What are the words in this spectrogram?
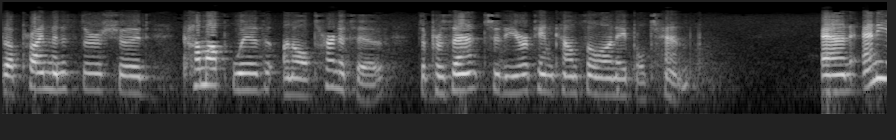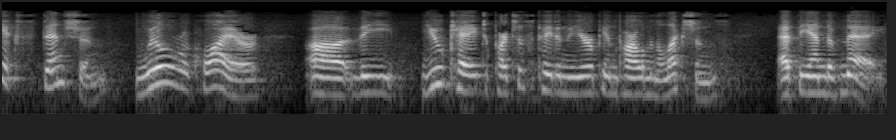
the Prime Minister should come up with an alternative to present to the European Council on April 10th. And any extension will require uh, the UK to participate in the European Parliament elections at the end of May.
